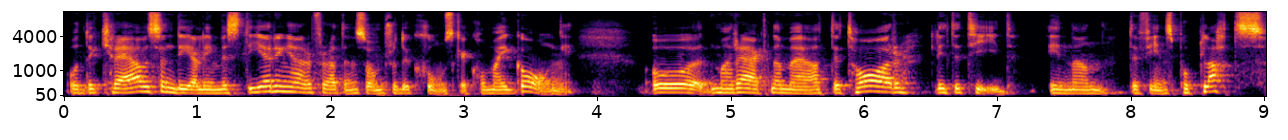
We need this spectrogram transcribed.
Och det krävs en del investeringar för att en sån produktion ska komma igång. Och man räknar med att det tar lite tid innan det finns på plats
